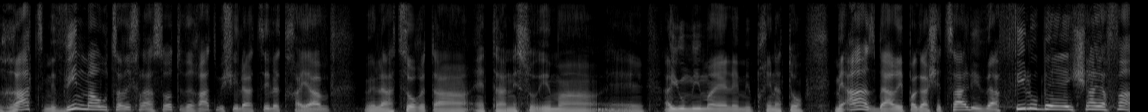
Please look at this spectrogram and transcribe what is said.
רץ, מבין מה הוא צריך לעשות ורץ בשביל להציל את חייו ולעצור את, ה, את הנישואים האיומים האלה מבחינתו. מאז בארי פגש את סלי ואפילו באישה יפה.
